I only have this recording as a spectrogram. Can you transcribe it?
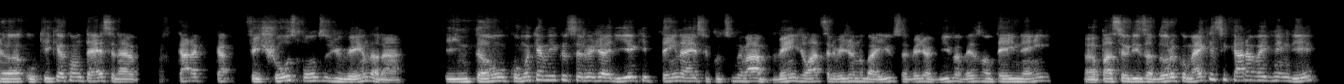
uh, o que que acontece, né? O cara fechou os pontos de venda, né? E então, como é que a micro cervejaria que tem né, esse costume, ah, vende lá cerveja no barril, cerveja viva, às vezes não tem nem uh, pasteurizadora, como é que esse cara vai vender?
